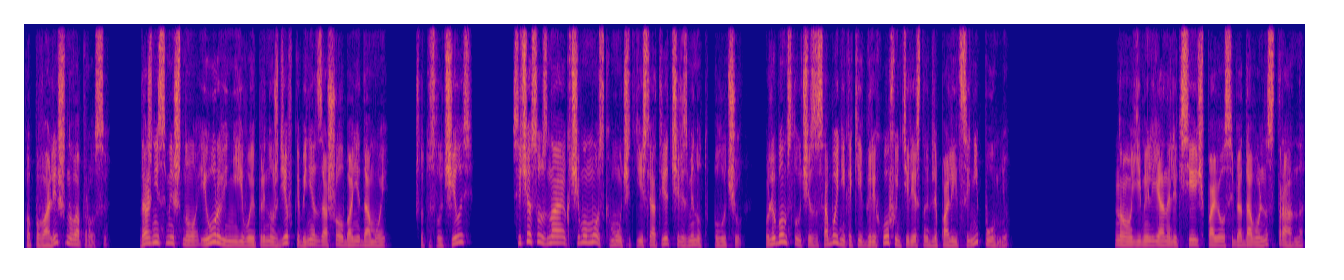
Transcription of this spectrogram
По Повалишину вопросы. Даже не смешно, и уровень не его, и при нужде в кабинет зашел бы они домой. Что-то случилось? Сейчас узнаю, к чему мозг мучит, если ответ через минуту получу. В любом случае, за собой никаких грехов, интересных для полиции, не помню. Но Емельян Алексеевич повел себя довольно странно.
